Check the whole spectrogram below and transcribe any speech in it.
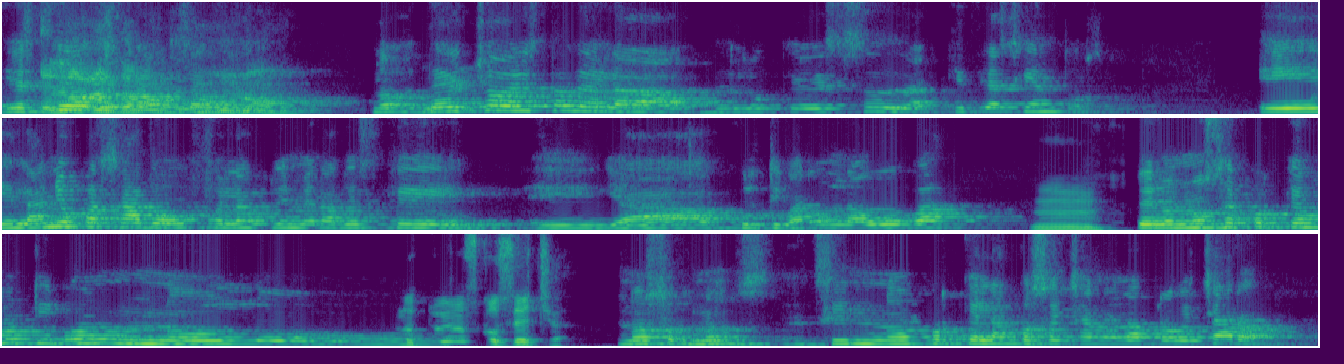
este en los restaurantes aún no. No. De hecho, esto de, la, de lo que es eh, aquí de Asientos, el año pasado fue la primera vez que eh, ya cultivaron la uva, mm. pero no sé por qué motivo no lo... No tuvimos cosecha. No, no, sino porque la cosecha no la aprovecharon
